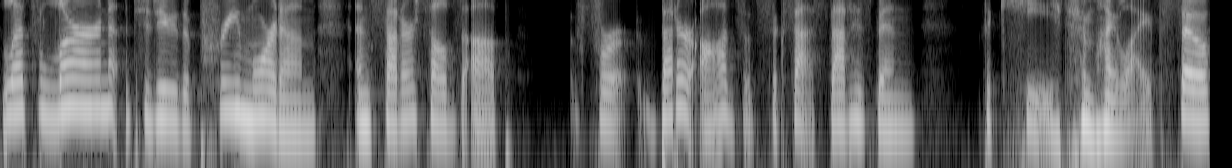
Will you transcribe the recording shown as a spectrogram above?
Let's learn to do the pre-mortem and set ourselves up for better odds of success. That has been the key to my life. So,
